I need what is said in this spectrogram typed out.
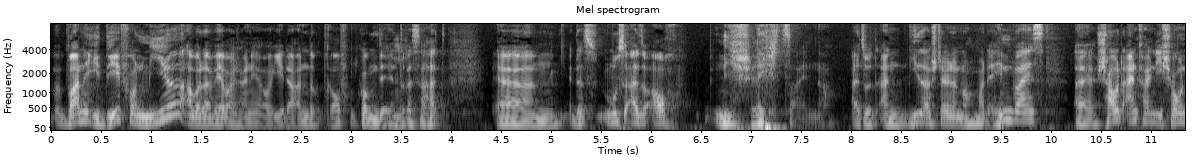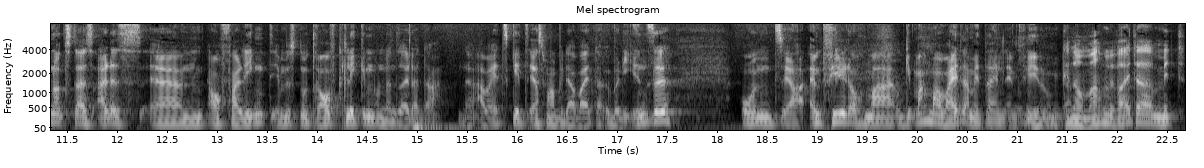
war eine Idee von mir, aber da wäre wahrscheinlich auch jeder andere drauf gekommen, der Interesse hat. Ähm, das muss also auch nicht schlecht sein. Ne? Also an dieser Stelle nochmal der Hinweis. Äh, schaut einfach in die Shownotes, da ist alles ähm, auch verlinkt. Ihr müsst nur draufklicken und dann seid ihr da. Ne? Aber jetzt geht es erstmal wieder weiter über die Insel. Und ja, empfehl doch mal, mach mal weiter mit deinen Empfehlungen. Genau, machen wir weiter mit,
